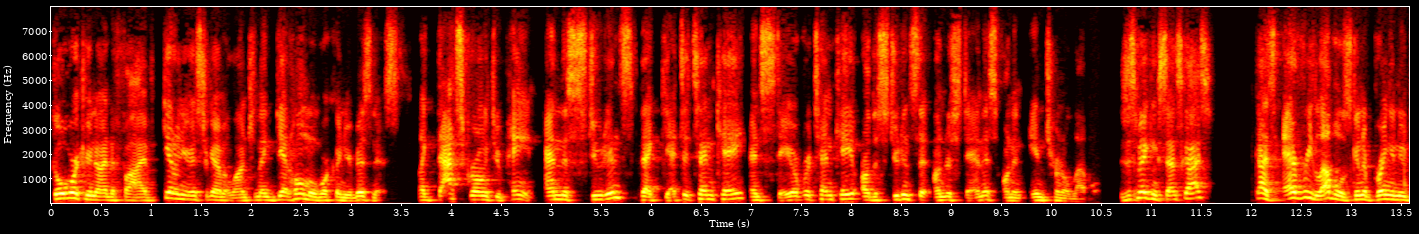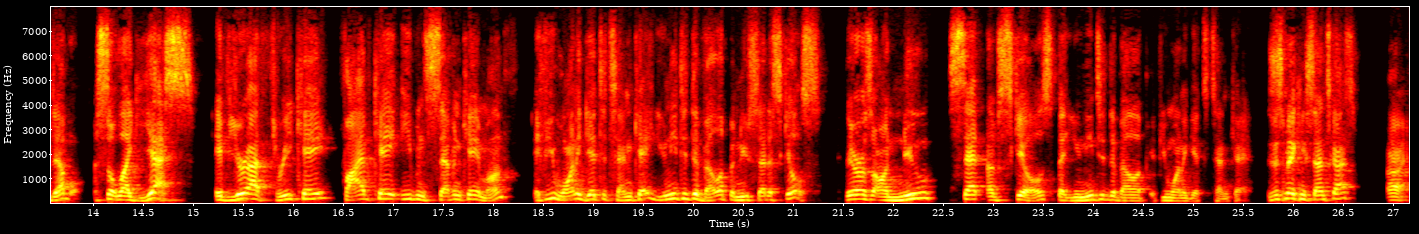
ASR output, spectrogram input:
go work your nine to five, get on your Instagram at lunch, and then get home and work on your business. Like that's growing through pain. And the students that get to 10K and stay over 10K are the students that understand this on an internal level. Is this making sense, guys? Guys, every level is gonna bring a new devil. So, like, yes, if you're at 3K, 5K, even 7K a month, if you wanna get to 10K, you need to develop a new set of skills. There is a new set of skills that you need to develop if you wanna get to 10K. Is this making sense, guys? All right.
